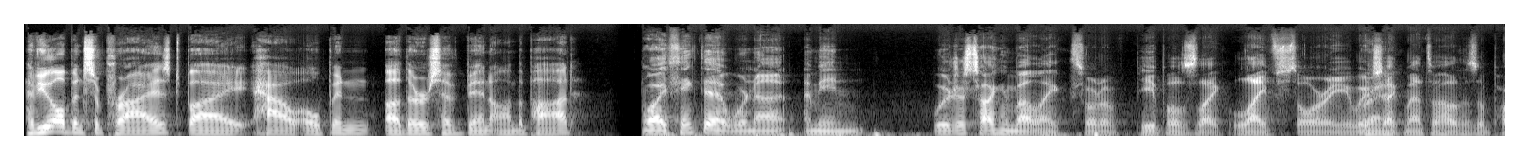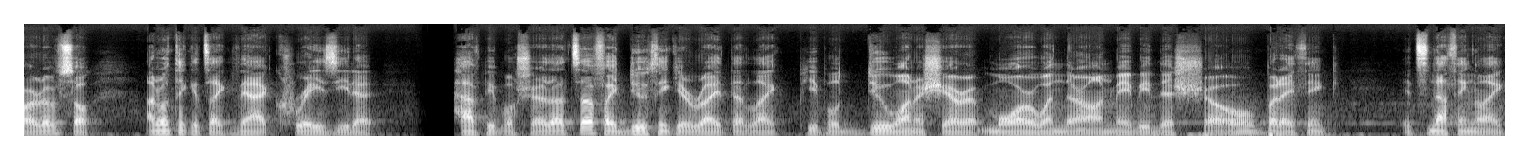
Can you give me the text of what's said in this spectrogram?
Have you all been surprised by how open others have been on the pod? Well, I think that we're not. I mean, we're just talking about like sort of people's like life story, which Right. like mental health is a part of. So I don't think it's like that crazy to have people share that stuff. I do think you're right that like people do want to share it more when they're on maybe this show, but I think it's nothing like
